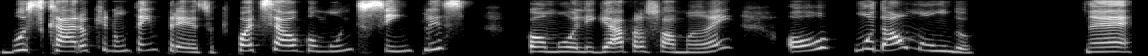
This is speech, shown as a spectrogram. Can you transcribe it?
buscar o que não tem preço, que pode ser algo muito simples, como ligar para sua mãe, ou mudar o mundo. Né?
